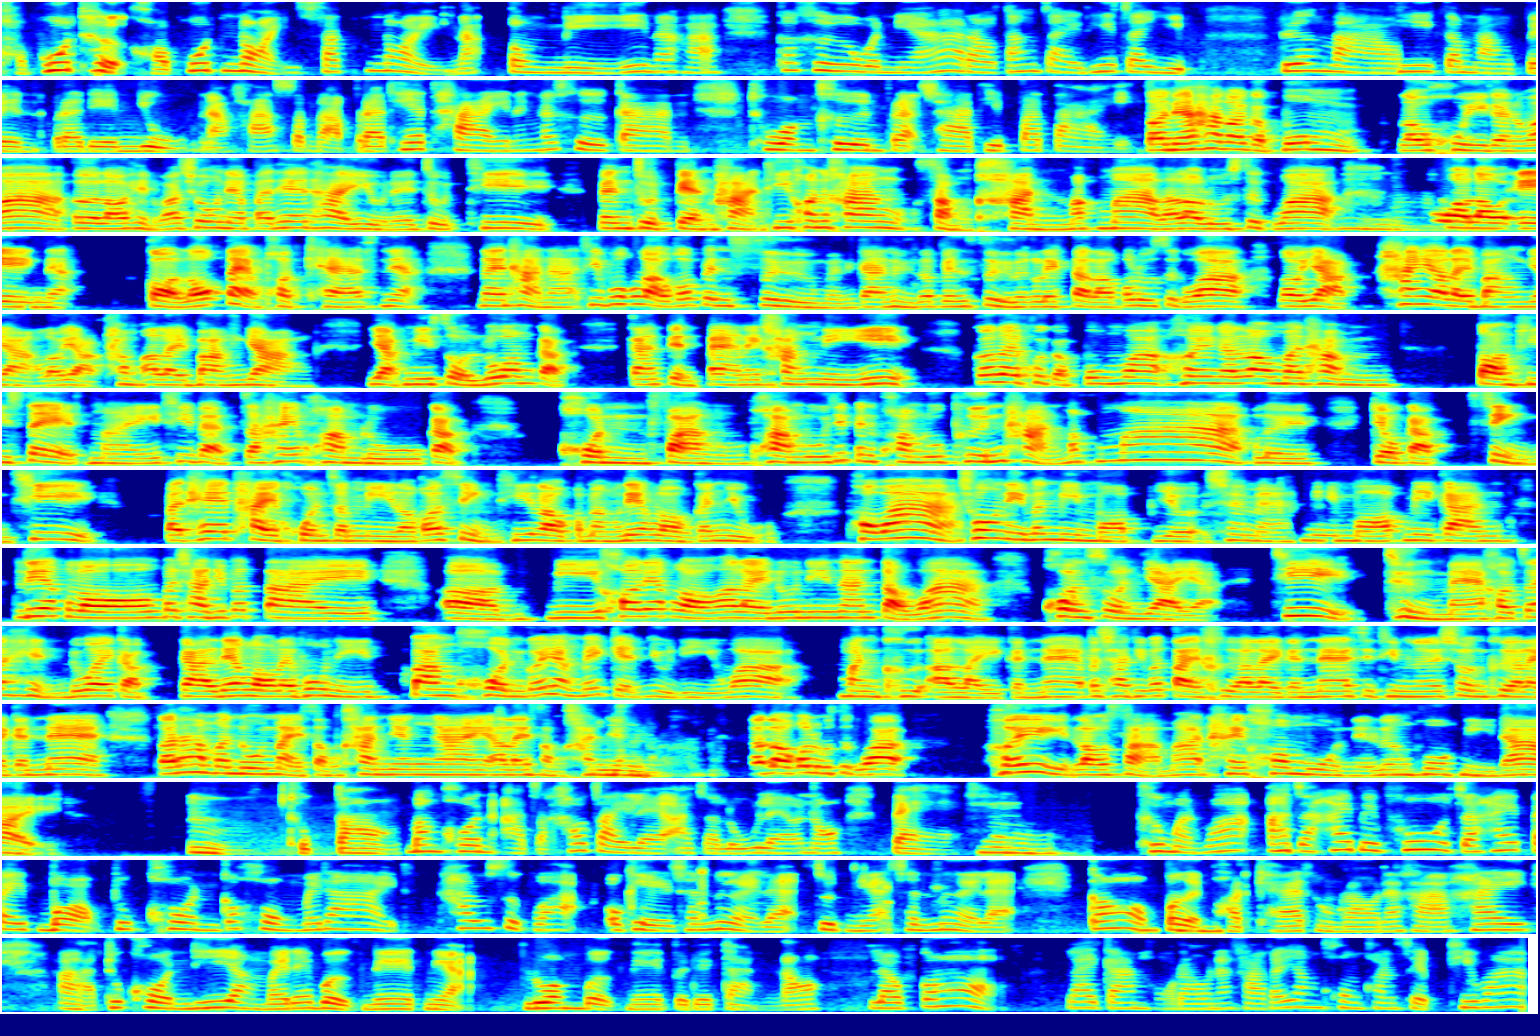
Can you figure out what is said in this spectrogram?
ขอพูดเถอะขอพูดหน่อยสักหน่อยณตรงนี้นะคะ ก็คือวันนี้เราตั้งใจที่จะหยิบเรื่องราวที่กำลังเป็นประเด็นอยู่นะคะสำหรับประเทศไทยนั่นก็คือการทวงคืนประชาธิปไตย ตอนนี้ฮานอยกับปุ้มเราคุยกันว่าเออเราเห็นว่าช่วงนี้ประเทศไทยอยู่ในจุดที่เป็นจุดเปลี่ยนผ่านที่ค่อนข้างสำคัญมาก ๆ แล้วเรารู้สึกว่าตัวเราเองเนี่ย ก่อโลกแตกพอดแคสต์เนี่ยในฐานะที่พวกเราก็เป็นสื่อเหมือนกันถึงจะเป็นสื่อเล็กๆ แต่เราก็รู้สึกว่าเราอยากให้อะไรบางอย่าง เราอยากทำอะไรบางอย่าง อยากมีส่วนร่วมกับการเปลี่ยนแปลงในครั้งนี้ ก็เลยคุยกับปุ้มว่าเฮ้ยงั้นเรามาทำตอนพิเศษไหมที่แบบจะให้ความรู้กับคนฟังความรู้ที่เป็นความรู้พื้นฐานมาก ๆ เลย เกี่ยวกับสิ่งที่ประเทศไทยควรจะมี แล้วก็สิ่งที่เรากำลังเรียกร้องกันอยู่ เพราะว่าช่วงนี้มันมีม็อบเยอะใช่ไหมมีม็อบมีการเรียกร้องประชาธิปไตยเอ่อมีข้อเรียกร้องอะไรนู่นนี่นั่นแต่ว่าคนส่วนใหญ่อะที่ถึงแม้เขาจะเห็นด้วยกับการเรียกร้องอะไรพวกนี้ บางคนก็ยังไม่เก็ตอยู่ดีว่ามันคืออะไรกันแน่ ประชาธิปไตยคืออะไรกันแน่ สิทธิมนุษยชนคืออะไรกันแน่แล้วธรรมนูญใหม่สำคัญยังไงอะไรสำคัญยังไงแล้วเราก็รู้สึกว่า เฮ้ยเราสามารถให้ข้อมูลในเรื่องพวกนี้ได้ อืม ถูกต้อง บางคนอาจจะเข้าใจแล้วอาจจะรู้แล้วเนาะแต่คือเหมือนว่าอาจจะให้ไปพูดจะให้ไปบอกทุกคนก็คงไม่ได้ ถ้ารู้สึกว่าโอเค ฉันเหนื่อยแหละ จุดเนี้ยฉันเหนื่อยแหละ ก็เปิดพอดแคสต์ของเรานะคะ ให้อ่าทุกคนที่ยังไม่ได้เบิกเนตรเนี่ย ร่วมเบิกเนตรไปด้วยกันเนาะแล้วก็รายการของเรานะคะ ก็ยังคง concept ที่ว่า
